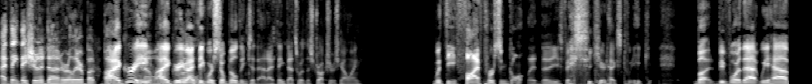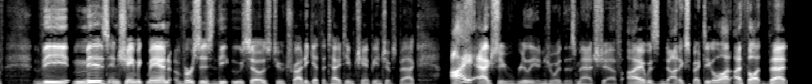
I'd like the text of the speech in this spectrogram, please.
I think they should have done it earlier, but, but I agree. you know, I agree. I oh, think we're still building to that. I think that's where the structure's going. With the five person gauntlet that he's facing here next week. But before that, we have the Miz and Shane McMahon versus the Usos to try to get the tag team championships back. I actually really enjoyed this match, Jeff. I was not expecting a lot. I thought that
